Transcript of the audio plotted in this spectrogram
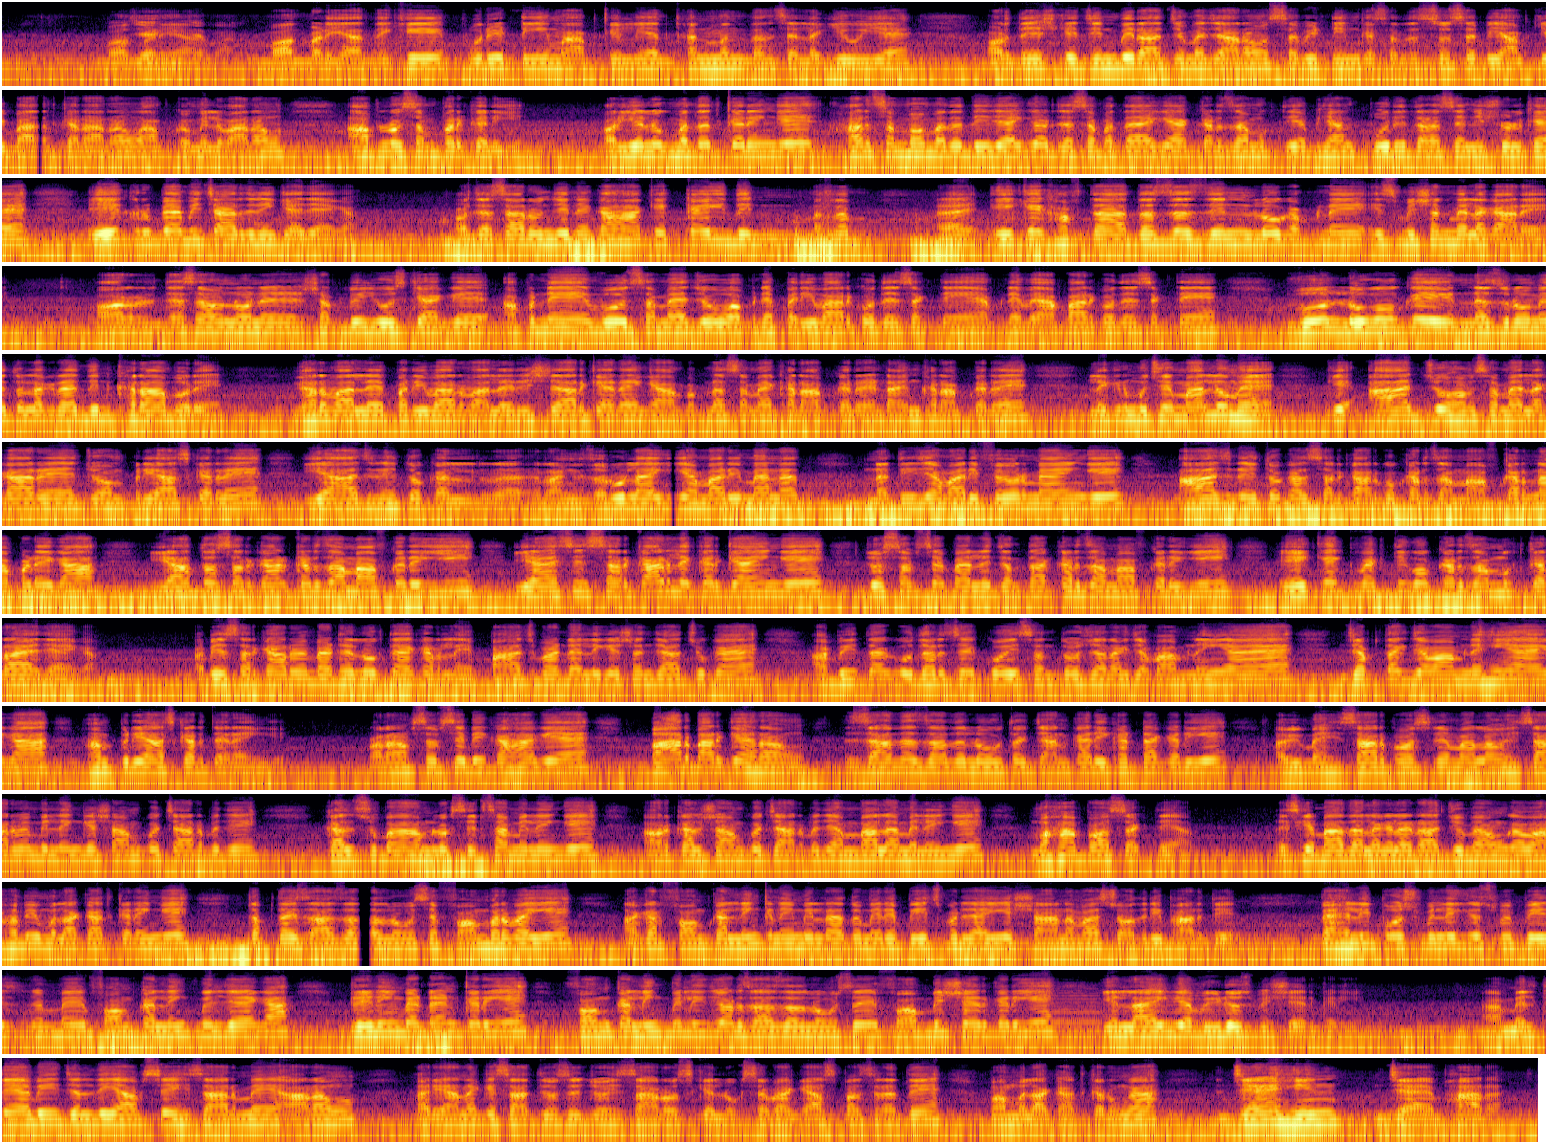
बहुत बढ़िया। बहुत बढ़िया। देखिए पूरी टीम आपके लिए धन मन धन से लगी हुई है और देश के जिन भी राज्यों में जा रहा हूँ सभी टीम के सदस्यों से भी आपकी बात करा रहा हूँ आपको मिलवा रहा हूँ। आप लोग संपर्क करिए और ये लोग मदद करेंगे हर संभव मदद दी जाएगी और जैसा बताया गया कर्जा मुक्ति अभियान पूरी तरह से निःशुल्क है। एक रुपया भी चार्ज नहीं किया जाएगा। और जैसा अरुण जी ने कहा कि कई दिन मतलब एक एक हफ़्ता दस दस दिन लोग अपने इस मिशन में लगा रहे हैं। और जैसा उन्होंने शब्द यूज़ किया कि अपने वो समय जो अपने परिवार को दे सकते हैं, अपने व्यापार को दे सकते हैं, वो लोगों के नज़रों में तो लग रहा है दिन खराब हो रहे हैं। घर वाले परिवार वाले रिश्तेदार कह रहे हैं कि आप अपना समय खराब कर रहे हैं टाइम खराब कर रहे हैं, लेकिन मुझे मालूम है कि आज जो हम समय लगा रहे हैं, जो हम प्रयास कर रहे हैं, ये आज नहीं तो कल रंग ज़रूर लाएगी हमारी मेहनत, नतीजे हमारी फेवर में आएँगे, आज नहीं तो कल सरकार को कर्जा माफ़ करना पड़ेगा, या तो सरकार कर्जा माफ़ करेगी, या ऐसी सरकार लेकर के आएँगे जो सबसे पहले जनता कर्जा माफ़ करेगी एक एक व्यक्ति को कर्जा मुक्त कराया जाएगा। अभी सरकार में बैठे लोग तय कर लें। पाँच बार डेलीगेशन जा चुका है। अभी तक उधर से कोई संतोषजनक जवाब नहीं आया है। जब तक जवाब नहीं आएगा, हम प्रयास करते रहेंगे। और आप सबसे भी कहा गया है बार बार कह रहा हूँ ज़्यादा ज़्यादा लोगों तक जानकारी इकट्ठा करिए। अभी मैं हिसार पहुँचने वाला हूँ। हिसार में मिलेंगे शाम को चार बजे। कल सुबह हम लोग सिरसा मिलेंगे और कल शाम को चार बजे अंबाला मिलेंगे। वहाँ पहुँच सकते हैं आप। इसके बाद अलग अलग राज्यों में आऊँगा, वहाँ भी मुलाकात करेंगे। तब तक ज़्यादा ज़्यादा लोगों से फॉर्म भरवाइए। अगर फॉर्म का लिंक नहीं मिल रहा तो मेरे पेज पर जाइए, शाहनवाज चौधरी भारतीय। पहली पोस्ट मिलेगी, उसमें पेज में फॉर्म का लिंक मिल जाएगा। ट्रेनिंग भी अटेंड करिए, फॉर्म का लिंक भी लीजिए और ज़्यादा ज़्यादा लोगों से फॉर्म भी शेयर करिए, ये लाइव या वीडियोस भी शेयर करिए। मिलते हैं अभी, जल्दी आपसे हिसार में आ रहा हूँ। हरियाणा के साथियों से जो हिसार उसके लोकसभा के आसपास रहते हैं, वहाँ मुलाकात करूँगा। जय हिंद, जय भारत।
